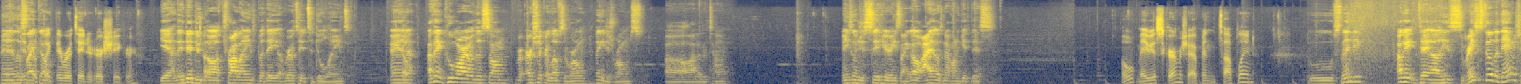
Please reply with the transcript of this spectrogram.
Man, it looks it like, looked uh, like they rotated Earthshaker. yeah, they did do uh, tri lanes, but they uh, rotated to dual lanes. And Yep. I think Kumari on this um Earthshaker loves to roam. I think he just roams uh, a lot of the time. And he's gonna just sit here. And he's like, oh, Io's not gonna get this. Oh, maybe a skirmish happened in the top lane. Ooh, Slendy. Okay, uh, he's Razor still the damage.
